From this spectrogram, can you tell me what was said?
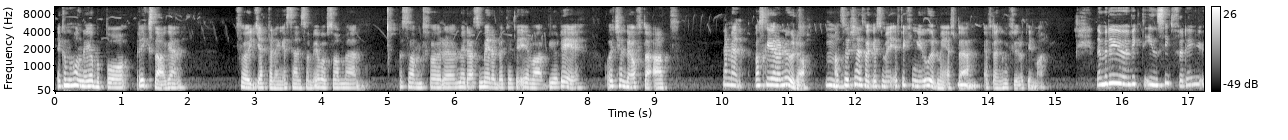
Jag kommer ihåg när jag jobbade på riksdagen för jättelänge sedan som jobbade som, eh, som för eh, med, alltså medarbetare till Eva Biaudet. Och jag kände ofta att nej men vad ska jag göra nu då? Mm. Alltså det kändes verkligen som jag fick inget ur mig efter, Mm. efter ungefär fyra timmar. Nej men det är ju en viktig insikt för det är ju,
